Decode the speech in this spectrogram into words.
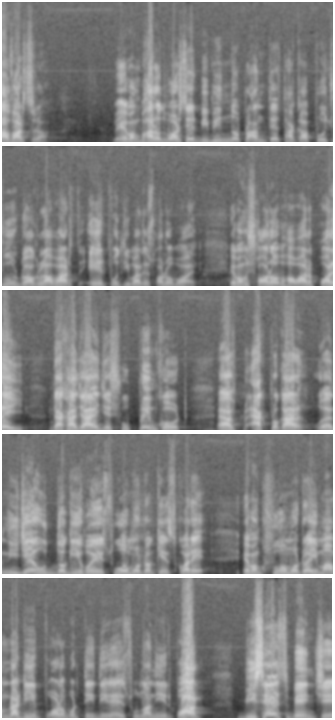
লাভার্সরা এবং ভারতবর্ষের বিভিন্ন প্রান্তে থাকা প্রচুর ডগ লাভার্স এর প্রতিবাদে সরব হয়। এবং সরব হওয়ার পরেই দেখা যায় যে সুপ্রিম কোর্ট এক প্রকার নিজে উদ্যোগী হয়ে সুয়োমোটো কেস করে এবং সুয়োমোটো এই মামলাটি পরবর্তী দিনে শুনানির পর বিশেষ বেঞ্চে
